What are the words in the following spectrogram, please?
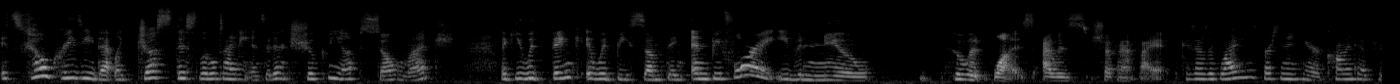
it's so crazy that like just this little tiny incident shook me up so much. Like you would think it would be something, and before I even knew who it was, I was shooken up by it because I was like, why is this person in here comment after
